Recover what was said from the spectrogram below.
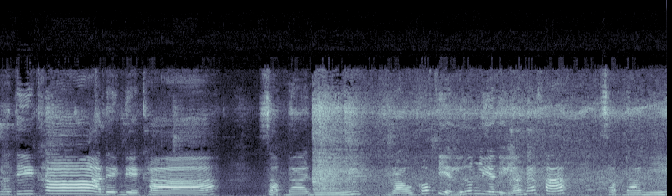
สวัสดีค่ะเด็กๆค่ะ สัปดาห์นี้ เราก็เปลี่ยนเรื่องเรียนอีกแล้วนะคะ สัปดาห์นี้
